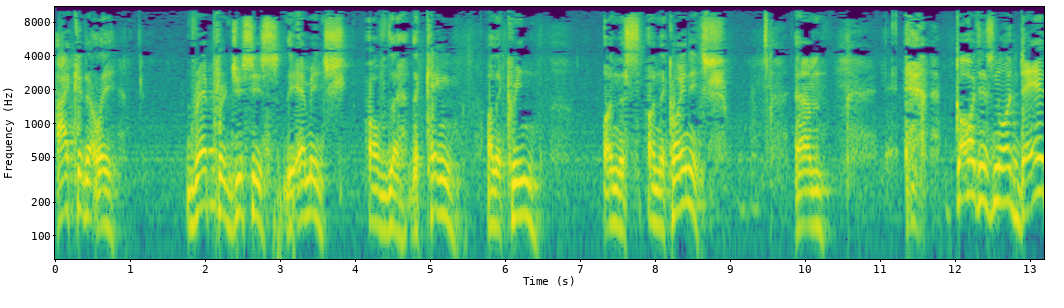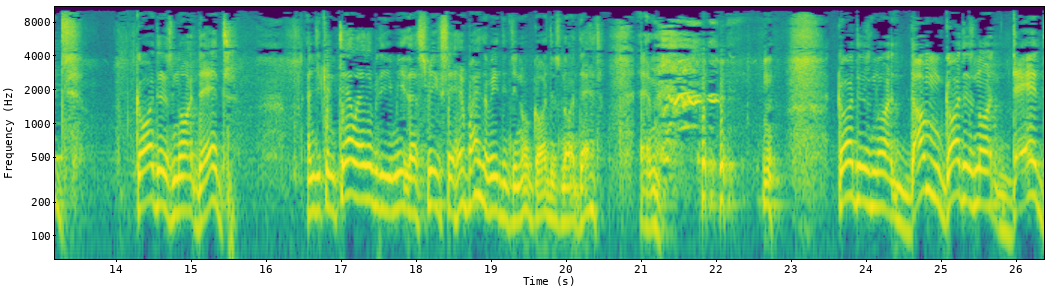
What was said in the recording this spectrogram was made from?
accurately reproduces the image of the, the king or the queen on the, on the coinage. Um, God is not dead. God is not dead. And you can tell anybody you meet this week, say, hey, by the way, did you know God is not dead? Um, God is not dumb. God is not dead.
